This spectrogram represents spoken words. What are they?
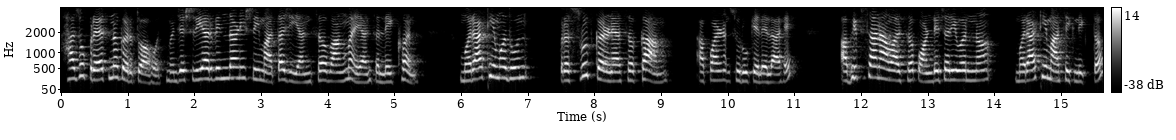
हा जो प्रयत्न करतो आहोत म्हणजे श्री अरविंद आणि श्री माताजी यांचं वाङ्मय यांचं लेखन मराठीमधून प्रसृत करण्याचं काम आपण सुरू केलेलं आहे. अभिप्सा नावाचं पॉंडेचरीवरनं मराठी मासिक निघतं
